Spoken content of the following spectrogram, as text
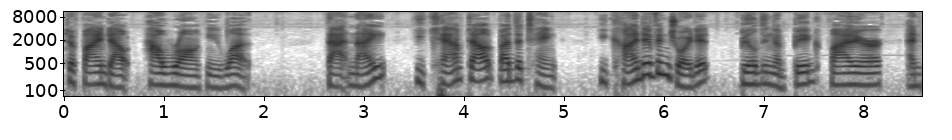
to find out how wrong he was. That night, he camped out by the tank. He kind of enjoyed it, building a big fire and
